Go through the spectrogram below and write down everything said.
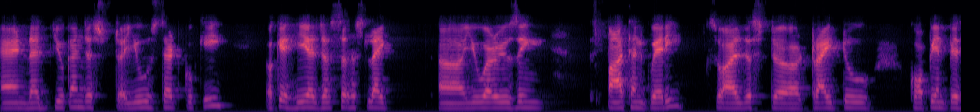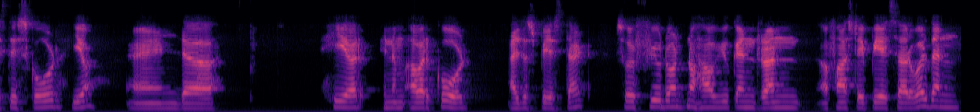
and that you can just uh, use that cookie. Okay here just, just like uh, you are using path and query. So I'll just uh, try to copy and paste this code here. And uh, here in our code I'll just paste that. So if you don't know how you can run a fast API server then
